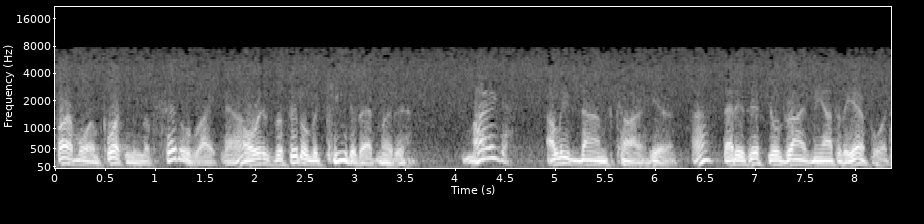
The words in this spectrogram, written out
far more important than the fiddle right now. Or is the fiddle the key to that murder? Murder? I'll leave Don's car here. Huh? That is, if you'll drive me out to the airport.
